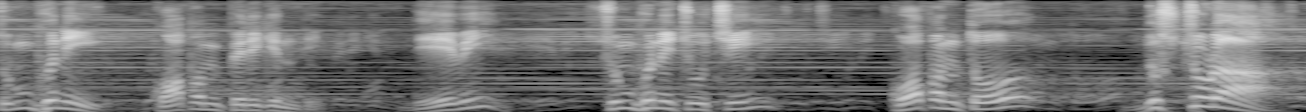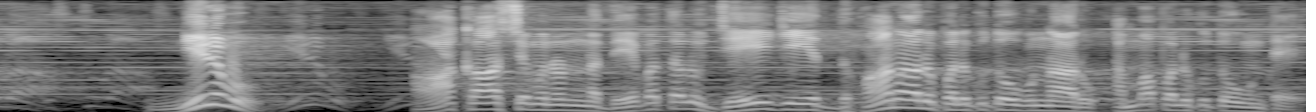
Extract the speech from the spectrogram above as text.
శుంభుని కోపం పెరిగింది. దేవి శుంభుని చూచి కోపంతో దుష్టుడా నిలువు. ఆకాశమునున్న దేవతలు జయ జయ ధ్వానాలు పలుకుతూ ఉన్నారు అమ్మ పలుకుతూ ఉంటే.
